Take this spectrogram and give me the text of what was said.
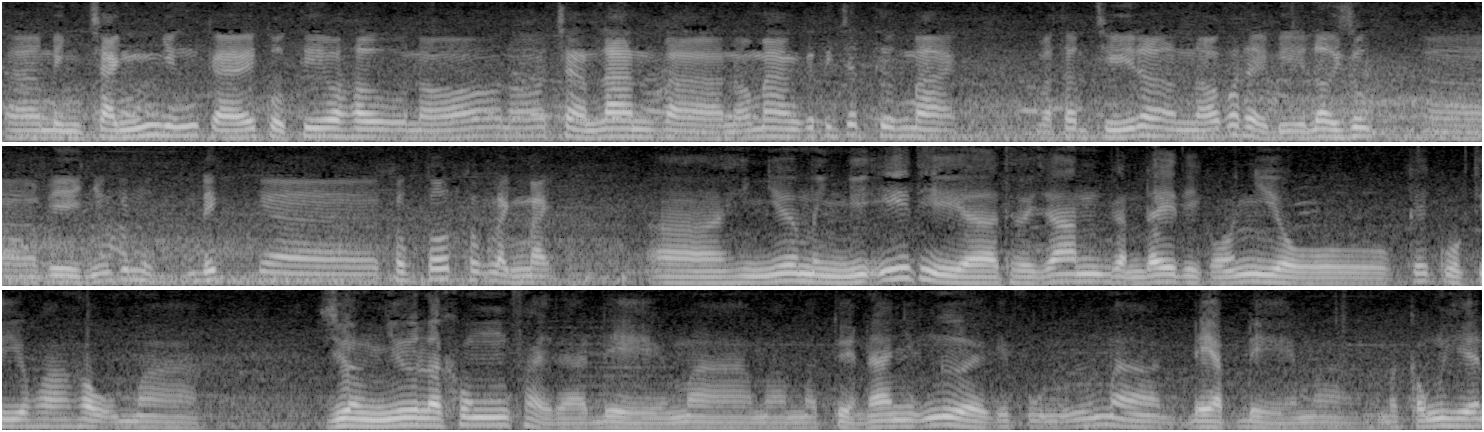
Uh, mình tránh những cái cuộc thi hoa hậu nó nó tràn lan và nó mang cái tính chất thương mại và thậm chí là nó có thể bị lợi dụng uh, vì những cái mục đích uh, không tốt, không lành mạnh. À, hình như mình nghĩ thì uh, thời gian gần đây thì có nhiều cái cuộc thi hoa hậu mà dường như là không phải là để mà mà mà tuyển ra những người cái phụ nữ mà đẹp để mà mà cống hiến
